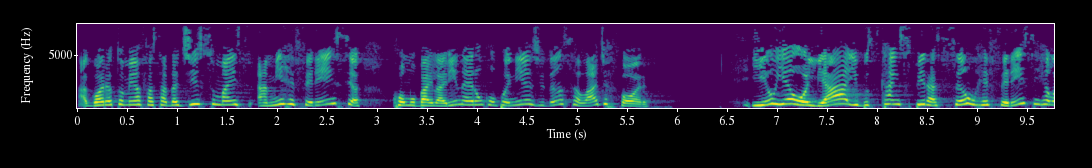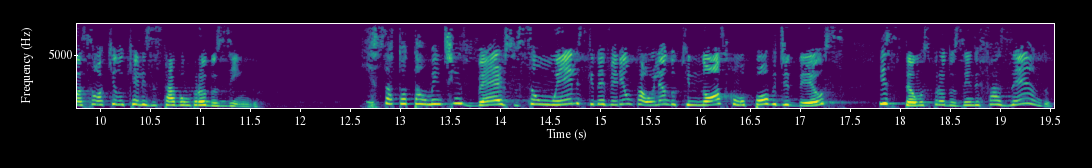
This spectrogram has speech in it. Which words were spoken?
agora eu estou meio afastada disso, mas a minha referência como bailarina eram companhias de dança lá de fora. E eu ia olhar e buscar inspiração, referência em relação àquilo que eles estavam produzindo. Isso está totalmente inverso. São eles que deveriam estar olhando o que nós, como povo de Deus, estamos produzindo e fazendo.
